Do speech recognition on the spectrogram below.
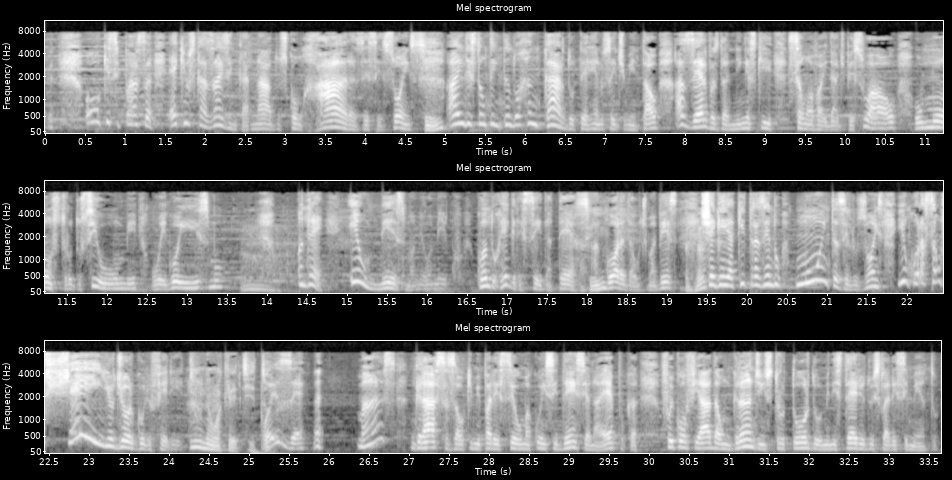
O que se passa é que os casais encarnados, com raras exceções, Sim. ainda estão tentando arrancar do terreno sentimental as ervas daninhas que são a vaidade pessoal, o monstro do ciúme, o egoísmo. Hum. André, eu mesma, meu amigo, quando regressei da Terra, Sim. agora da última vez, Uhum. cheguei aqui trazendo muitas ilusões e um coração cheio de orgulho ferido. Eu não acredito. Pois é. Mas, graças ao que me pareceu uma coincidência na época, fui confiada a um grande instrutor do Ministério do Esclarecimento.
